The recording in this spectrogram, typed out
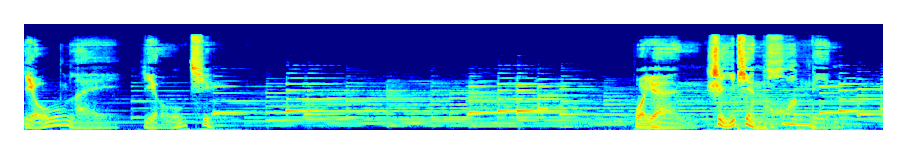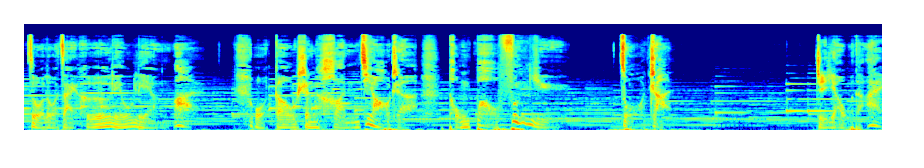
游来游去。我愿是一片荒林，坐落在河流两岸。我高声喊叫着，同暴风雨作战。只要我的爱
